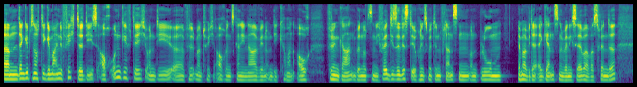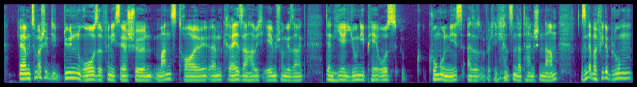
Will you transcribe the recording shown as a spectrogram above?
Ähm, dann gibt's noch die gemeine Fichte, die ist auch ungiftig und die äh, findet man natürlich auch in Skandinavien und die kann man auch für den Garten benutzen. Ich werde diese Liste übrigens mit den Pflanzen und Blumen immer wieder ergänzen, wenn ich selber was finde. Ähm, zum Beispiel die Dünenrose finde ich sehr schön, Mannstreu, ähm, Gräser habe ich eben schon gesagt, denn hier Juniperus communis, also wirklich die ganzen lateinischen Namen, sind aber viele Blumen,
